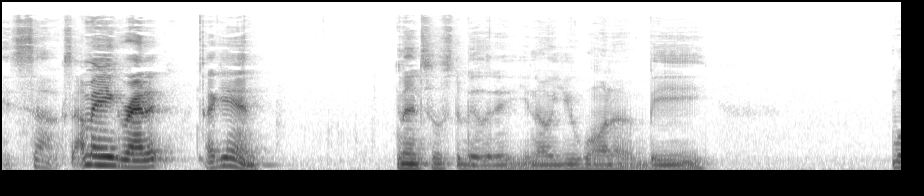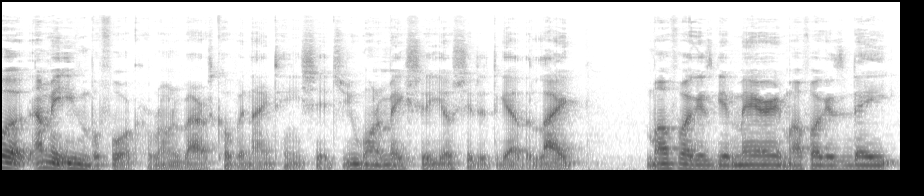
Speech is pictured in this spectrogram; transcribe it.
it sucks. I mean, granted, again, mental stability. You know, you want to be. Well, I mean, even before coronavirus, COVID nineteen shit, you want to make sure your shit is together. Like, motherfuckers get married, motherfuckers date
